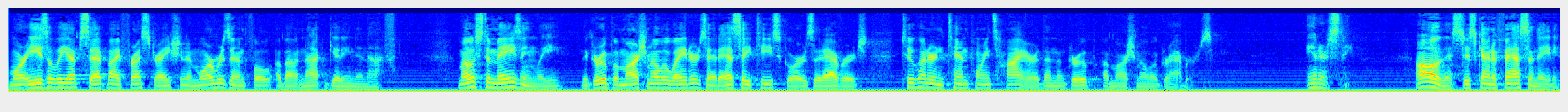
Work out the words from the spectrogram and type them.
more easily upset by frustration, and more resentful about not getting enough. Most amazingly, the group of marshmallow waiters had SAT scores that averaged 210 points higher than the group of marshmallow grabbers. Interesting. All of this just kind of fascinating.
